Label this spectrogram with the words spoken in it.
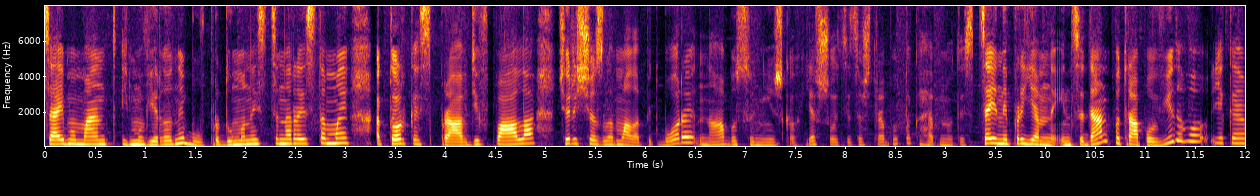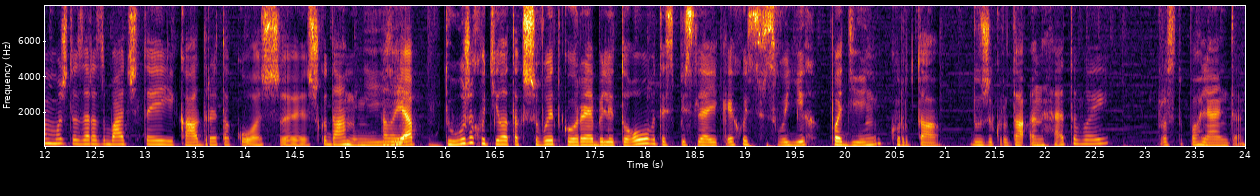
Цей момент, ймовірно, не був продуманий сценаристами. Акторка справді впала, через що зламала підбори на босоніжках. Я в шоці, це ж треба так гепнутись. Цей неприємний інцидент потрапив у відео, яке можете зараз бачити, і кадри також. Е, Шкода мені її. Але я б дуже хотіла так швидко реабілітовуватись після якихось своїх падінь. Крута, дуже крута Енн Хетавей. Просто погляньте.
